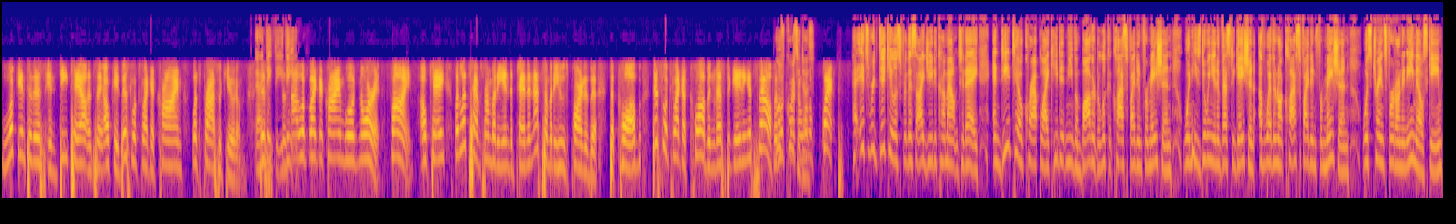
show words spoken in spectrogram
look into this in detail and say, okay, this looks like a crime. Let's prosecute him. I this the- does the- not look like a crime. We'll ignore it. Fine, okay, but let's have somebody independent, not somebody who's part of the the club. This looks like a club investigating itself. It Well, of looks course like it a does. little clique. It's ridiculous for this IG to come out today and detail crap like he didn't even bother to look at classified information when he's doing an investigation of whether or not classified information was transferred on an email scheme.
